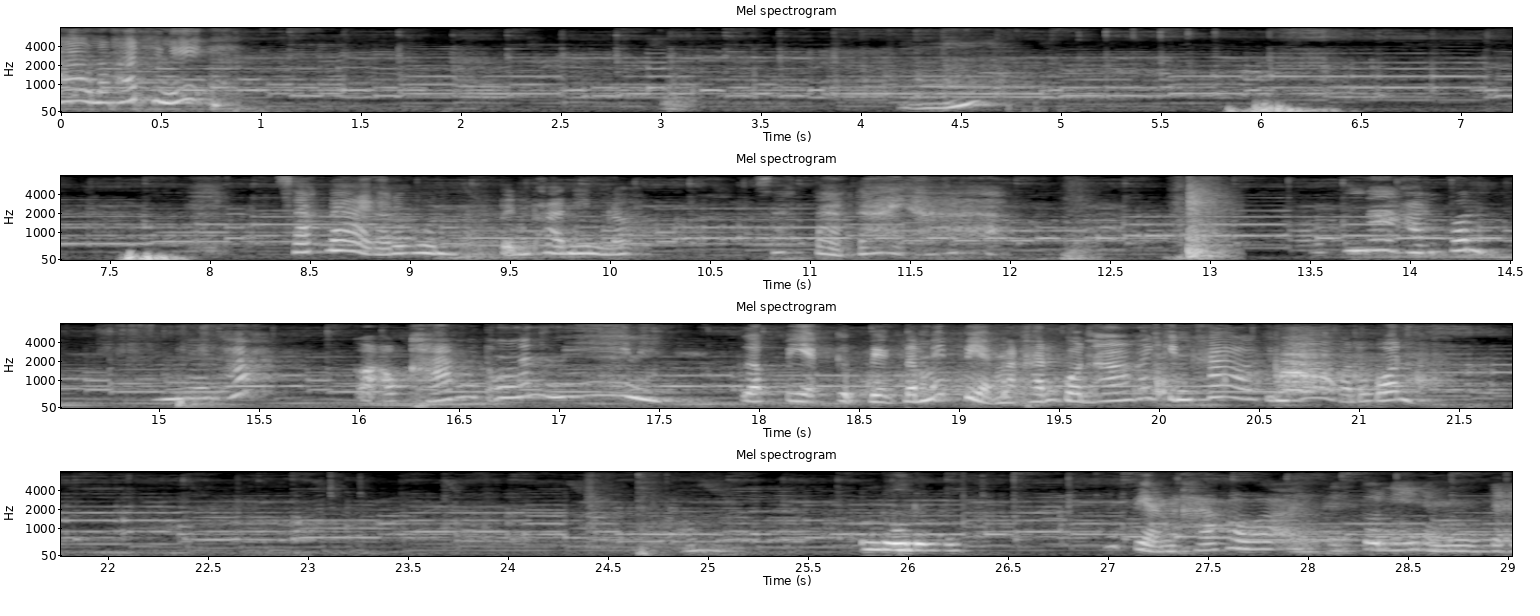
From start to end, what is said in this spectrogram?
ข้าวนะคะ ทีนี้ซักได้ค่ะทุกคนเป็นผ้านิ่มเนาะซักตากได้ค่ะ ขอบคุณมาค่ะทุกคนเป็นไงคะก็เอาค้างไว้ตรงนั้นนี่นี่เกือบเปียกเกือบเปียกแต่ไม่เปียกนะคะทุกคนเอาให้กินข้าวกินข้าวค่ะทุกคนดูดูดูไม่เปียกนะคะ เพราะว่าไอ้ตัวนี้เนี่ยมันจะ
